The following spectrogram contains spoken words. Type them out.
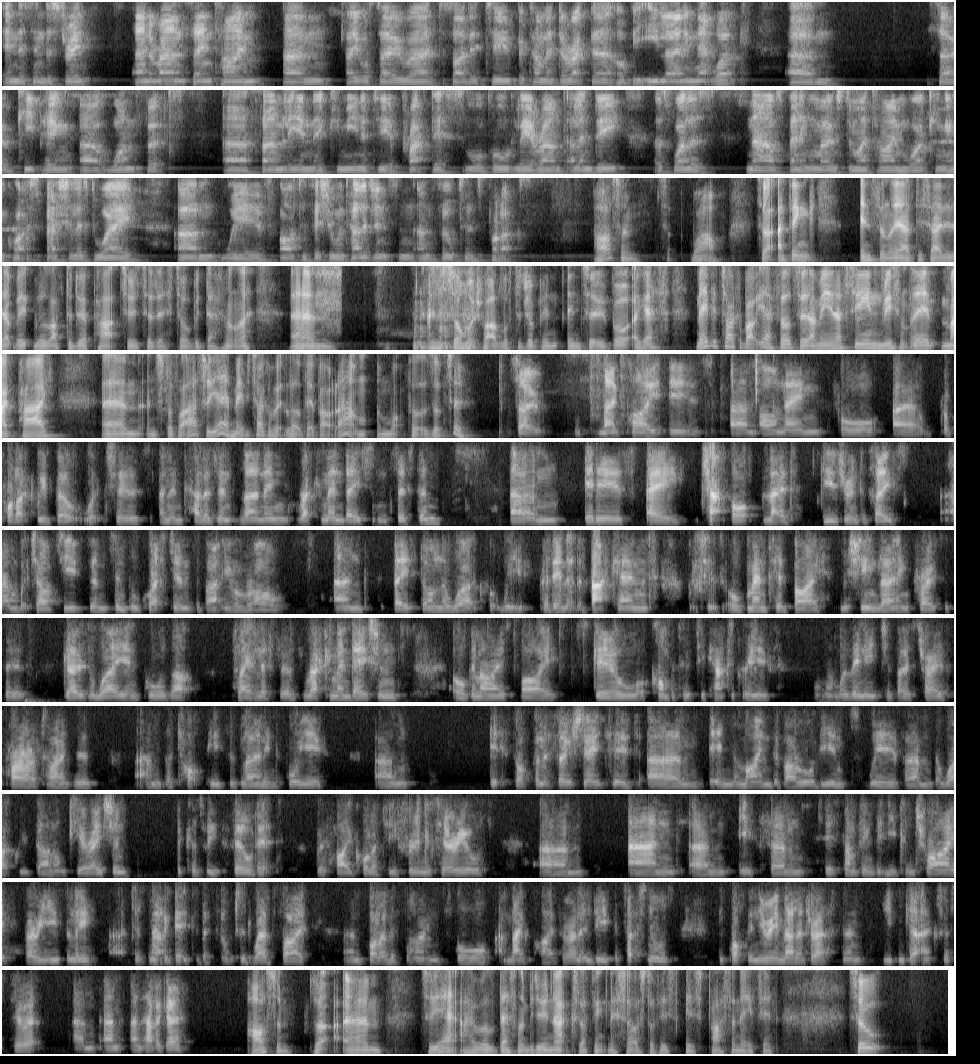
in this industry. And around the same time, um, I also uh, decided to become a director of the e-learning network. Um, so keeping uh, one foot uh, firmly in the community of practice more broadly around L&D, as well as now spending most of my time working in quite a specialist way um, with artificial intelligence and, and filtered products. Awesome! So, wow. So I think instantly I've decided that we, we'll have to do a part two to this, Toby. Definitely. Um, because there's so much what I'd love to jump in, into. But I guess maybe talk about yeah, filtered. I mean, I've seen recently Magpie um, and stuff like that. So yeah, maybe talk a, bit, a little bit about that and, and what filters up to. So, Magpie is um, our name for uh, the product we built, which is an intelligent learning recommendation system. Um, it is a chatbot-led user interface, um, which asks you some simple questions about your role, and based on the work that we've put in at the back end, which is augmented by machine learning processes, goes away and pulls up playlists of recommendations organized by skill or competency categories. And within each of those trays, prioritizes um, the top piece of learning for you. Um, it's often associated um, in the mind of our audience with um, the work we've done on curation because we've filled it with high quality free materials. Um, and um, it's, it's something that you can try very easily. Uh, just navigate to the filtered website and follow the signs for Magpie for L&D professionals. You pop in your email address and you can get access to it and, and, and have a go. Awesome. So, um, so yeah, I will definitely be doing that because I think this sort of stuff is is fascinating. So,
